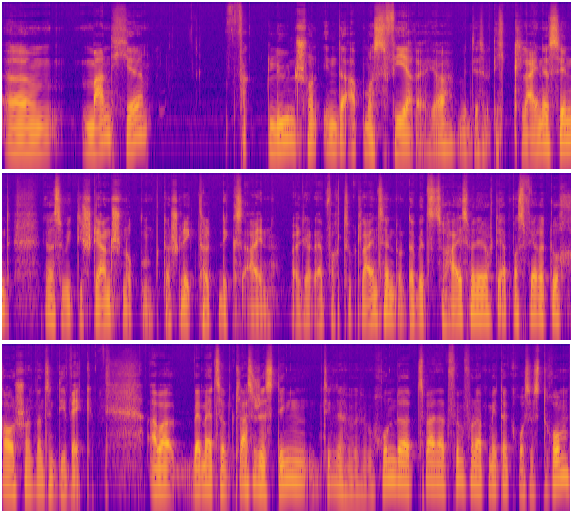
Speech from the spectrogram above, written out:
Ähm, manche verglühen schon in der Atmosphäre. Ja? Wenn das wirklich kleine sind, ja, so wie die Sternschnuppen, da schlägt halt nichts ein, weil die halt einfach zu klein sind und da wird es zu heiß, wenn die durch die Atmosphäre durchrauschen und dann sind die weg. Aber wenn man jetzt so ein klassisches Ding, 100, 200, 500 Meter großes Drum,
